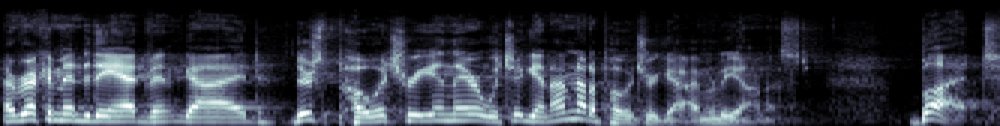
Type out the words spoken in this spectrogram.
I recommended the Advent Guide. There's poetry in there, which again, I'm not a poetry guy, I'm gonna be honest. But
